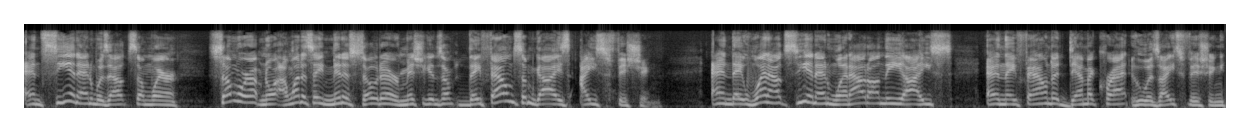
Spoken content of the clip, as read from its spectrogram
And CNN was out somewhere, somewhere up north. I want to say Minnesota or Michigan. They found some guys ice fishing. And they went out, CNN went out on the ice and they found a Democrat who was ice fishing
